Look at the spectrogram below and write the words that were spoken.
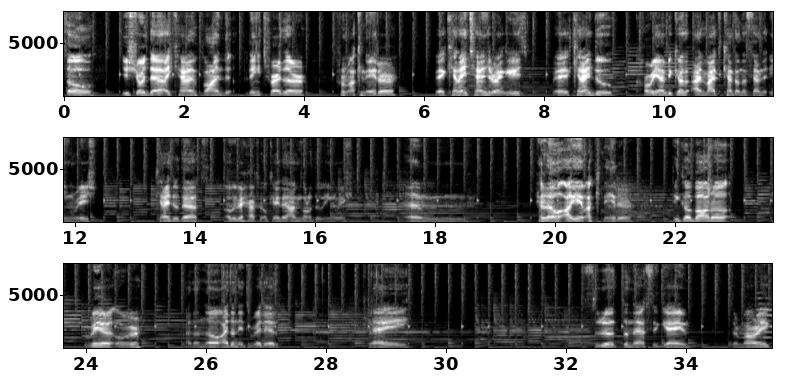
So, you sure that I can find Link Trader from Akinator? Wait, can I change language? Wait, can I do Korean because I might can't understand English? Can I do that? Oh, we will happy. Okay, then I'm gonna do English. Um, hello, I am Akinator. Think about a real or I don't know. I don't need to read it. Play. Through the next game. Thermorix.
